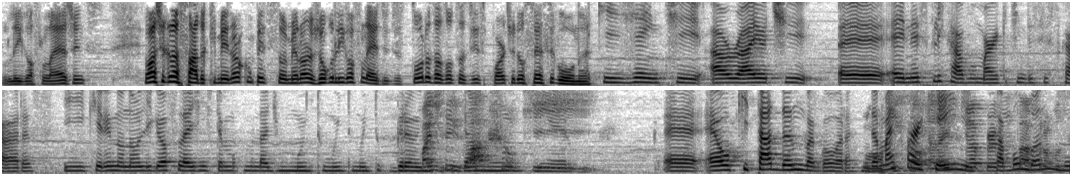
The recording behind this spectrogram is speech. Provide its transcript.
League of Legends. Eu acho engraçado que melhor competição e melhor jogo League of Legends. Todas as outras de esporte deu CSGO, né? Que, gente, a Riot é, é inexplicável o marketing desses caras. E querendo ou não, League of Legends tem uma comunidade muito, muito, muito grande. Mas vocês acham que. É, é o que tá dando agora. Ainda mais Então, eu ia tá bombando pra vocês.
